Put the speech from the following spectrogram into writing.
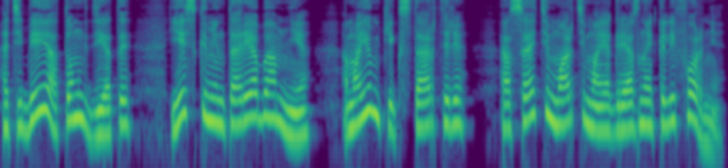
О тебе и о том, где ты. Есть комментарии обо мне, о моем кикстартере, о сайте Марти «Моя грязная Калифорния».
